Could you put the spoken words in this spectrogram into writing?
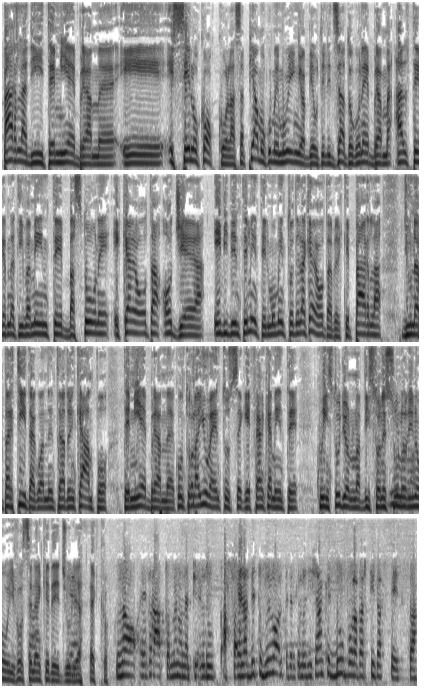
parla di Temi Ebram e, e se lo coccola. Sappiamo come Mourinho abbia utilizzato con Ebram alternativamente bastone e carota. Oggi era evidentemente il momento della carota perché parla di una partita quando è entrato in campo Temi Ebram contro la Juventus che francamente qui in studio non ha visto nessuno Io di no, noi, forse neanche te Giulia. Eh. Ecco. No, esatto, a me non è piaciuto, affa- e l'ha detto due volte perché lo dice anche dopo la partita stessa,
